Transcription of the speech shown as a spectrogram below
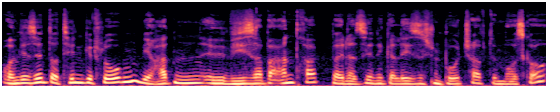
Und wir sind dorthin geflogen. Wir hatten äh, Visa beantragt bei der senegalesischen Botschaft in Moskau.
